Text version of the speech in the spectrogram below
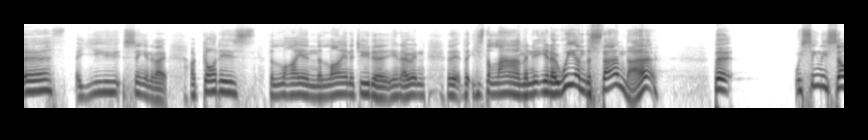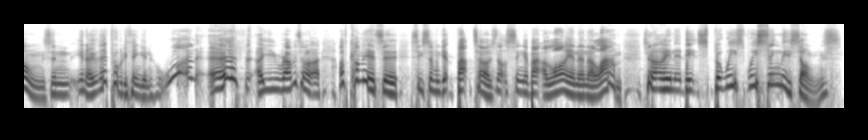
earth are you singing about? Our God is the lion, the lion of Judah, you know, and he's the lamb. And, you know, we understand that. But we sing these songs, and you know they're probably thinking, "What on earth are you rabbiting on?" I've come here to see someone get baptized, not sing about a lion and a lamb. Do you know what I mean? It's, but we we sing these songs,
